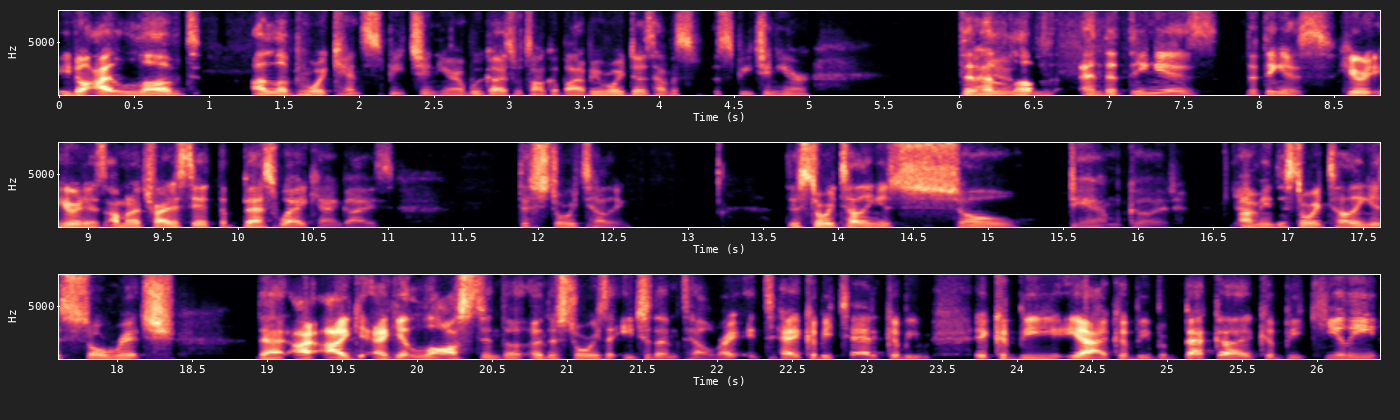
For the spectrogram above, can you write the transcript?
you know, I loved, I loved Roy Kent's speech in here. We guys will talk about. it. I mean, Roy does have a, a speech in here that I yeah. love, and the thing is, the thing is, here, here it is. I'm gonna try to say it the best way I can, guys. The storytelling, the storytelling is so damn good yeah. I mean, the storytelling is so rich that I, I get, I get lost in the in the stories that each of them tell. Right? It, it could be Ted. It could be it could be yeah. It could be Rebecca. It could be Keeley.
